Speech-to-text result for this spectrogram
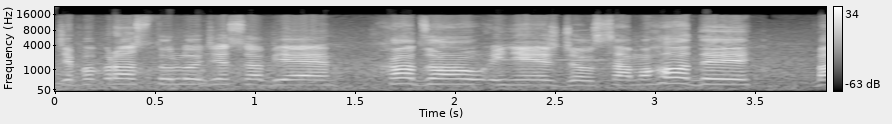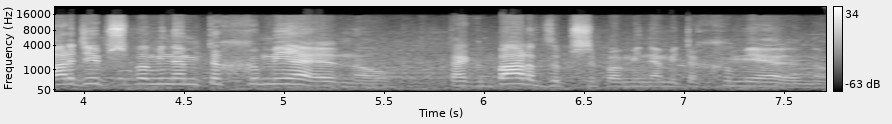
gdzie po prostu ludzie sobie chodzą i nie jeżdżą samochody Bardziej przypomina mi to Chmielną. Tak bardzo przypomina mi to Chmielną.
